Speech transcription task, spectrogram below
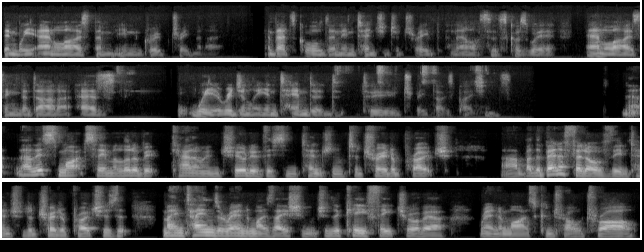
then we analyze them in group treatment A. And that's called an intention to treat analysis because we're analyzing the data as we originally intended to treat those patients. Now, now this might seem a little bit counterintuitive, this intention to treat approach, uh, but the benefit of the intention to treat approach is it maintains a randomization, which is a key feature of our randomized controlled trial.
